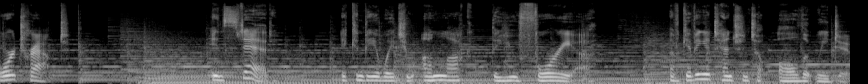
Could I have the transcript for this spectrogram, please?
or trapped. Instead, it can be a way to unlock the euphoria of giving attention to all that we do,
